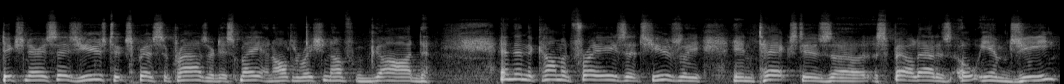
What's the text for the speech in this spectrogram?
Dictionary says used to express surprise or dismay, an alteration of God. And then the common phrase that's usually in text is uh, spelled out as OMG.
